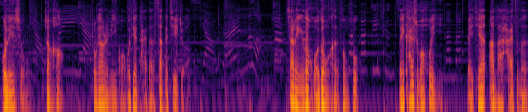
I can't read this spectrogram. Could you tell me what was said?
郭林雄、张浩，中央人民广播电台的三个记者。夏令营的活动很丰富，没开什么会议，每天安排孩子们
